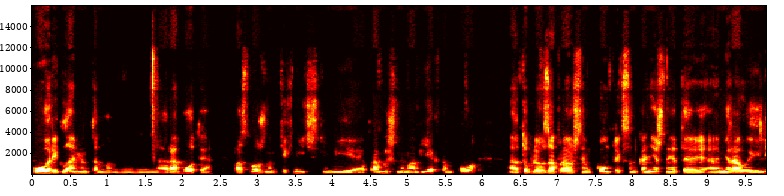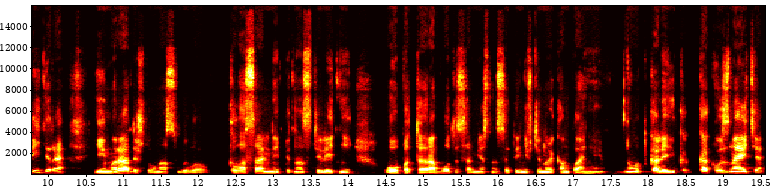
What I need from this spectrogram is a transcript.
по регламентам работы по сложным техническим и промышленным объектам, по э, топливозаправочным комплексам, конечно, это э, мировые лидеры, и мы рады, что у нас было колоссальный 15-летний опыт работы совместно с этой нефтяной компанией. Ну вот, коллеги, как, как вы знаете,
